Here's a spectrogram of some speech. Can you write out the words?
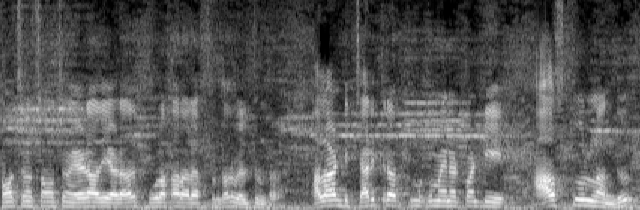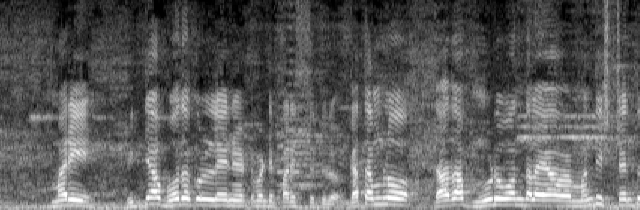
సంవత్సరం సంవత్సరం ఏడాది ఏడాది పూలహారాలు వేస్తుంటారు వెళ్తుంటారు. అలాంటి చారిత్రాత్మకమైనటువంటి ఆ స్కూల్ నందు మరి విద్యా బోధకులు లేనటువంటి పరిస్థితులు. గతంలో దాదాపు మూడు వందల యాభై మంది స్ట్రెంత్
